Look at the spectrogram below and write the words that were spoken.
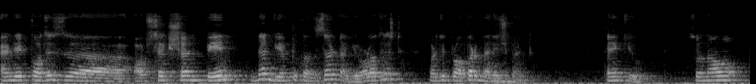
and it causes uh, obstruction pain then we have to consult a urologist for the proper management. Thank you. So now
